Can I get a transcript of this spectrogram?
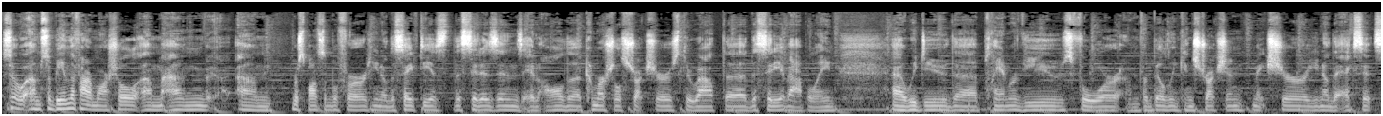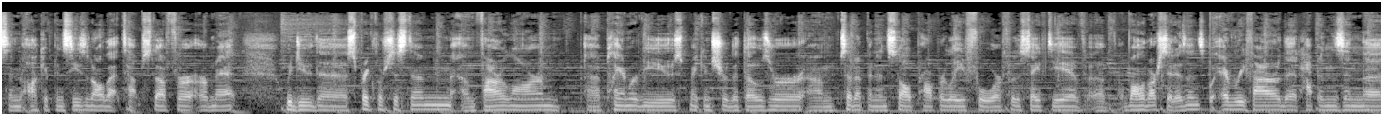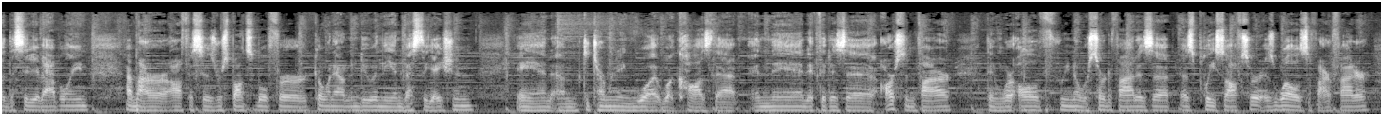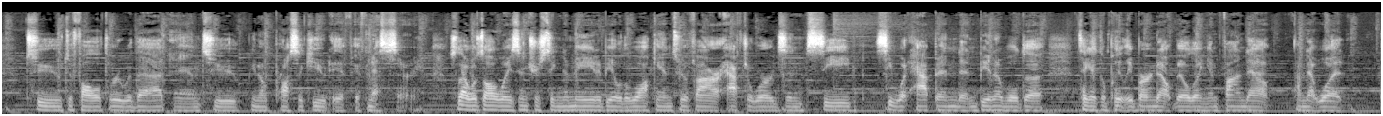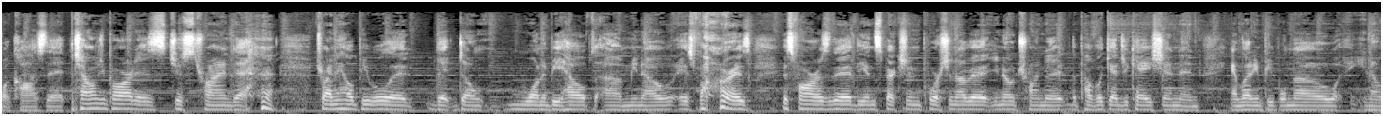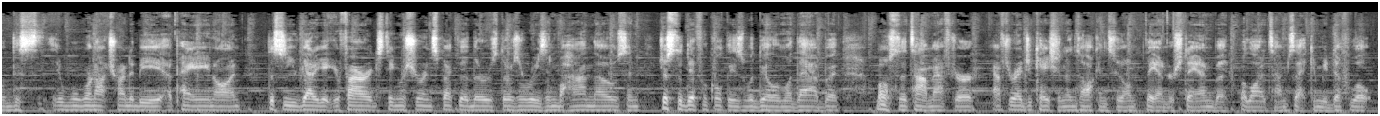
So, um, so being the fire marshal, um, I'm um, responsible for you know the safety of the citizens and all the commercial structures throughout the the city of Abilene. Uh, we do the plan reviews for um, for building construction, make sure you know the exits and occupancies and all that type stuff are, are met. We do the sprinkler system, um, fire alarm, uh, plan reviews, making sure that those are um, set up and installed properly for, for the safety of, of, of, all of our citizens. Every fire that happens in the, the city of Abilene, um, our office is responsible for going out and doing the investigation and um, determining what, what caused that. And then if it is a arson fire, then we're all, you know, we're certified as a, as a police officer as well as a firefighter to, to follow through with that and to, you know, prosecute if, if necessary. So that was always interesting to me to be able to walk into a fire afterwards and see, see what happened and being able to take a completely burned out building and find out, find out what, what caused it. The challenging part is just trying to trying to help people that, that don't want to be helped. Um, you know, as far as as far as the the inspection portion of it, you know, trying to the public education and and letting people know, you know, this we're not trying to be a pain on this. Is you've got to get your fire extinguisher inspected. There's there's a reason behind those, and just the difficulties with dealing with that. But most of the time, after after education and talking to them, they understand. But a lot of times that can be difficult.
